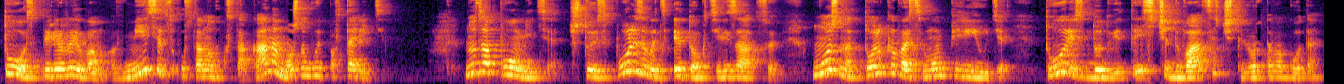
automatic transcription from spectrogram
то с перерывом в месяц установку стакана можно будет повторить но запомните что использовать эту активизацию можно только в восьмом периоде то есть до 2024 года.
